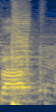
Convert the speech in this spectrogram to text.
Regular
